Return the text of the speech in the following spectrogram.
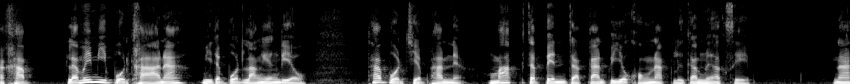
นะครับ แล้วไม่มีปวดขานะ มีแต่ปวดหลังอย่างเดียว ถ้าปวดเฉียบพลันเนี่ยมักจะเป็นจากการไปยกของหนักหรือกล้ามเนื้ออักเสบนะ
